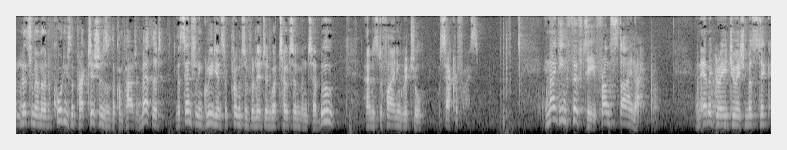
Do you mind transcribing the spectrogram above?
let's remember that according to the practitioners of the comparative method, the essential ingredients of primitive religion were totem and taboo, and its defining ritual was sacrifice. In 1950, Franz Steiner, an emigre Jewish mystic,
